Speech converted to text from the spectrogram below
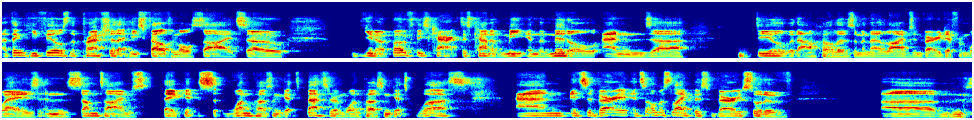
I think he feels the pressure that he's felt from all sides. So, you know, both these characters kind of meet in the middle and uh, deal with alcoholism in their lives in very different ways. And sometimes they get one person gets better and one person gets worse. And it's a very, it's almost like this very sort of, um,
